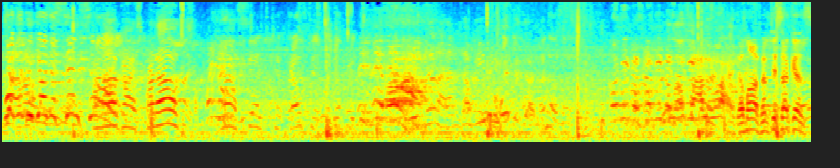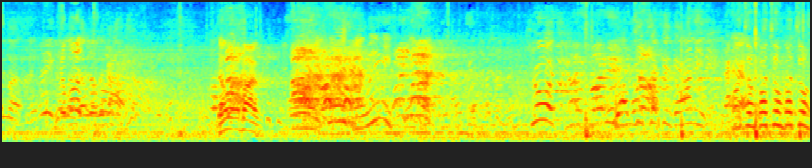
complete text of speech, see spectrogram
both of you guys are same Spread out, side. guys. Spread out. Yes. Come on, 50 seconds. Don't worry about it. Go to him, go to him, go to him.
